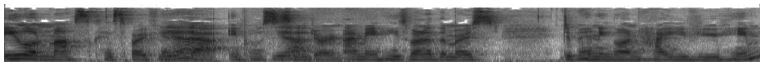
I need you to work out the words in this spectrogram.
Elon Musk has spoken Yeah. about imposter Yeah. syndrome. I mean, he's one of the most, depending on how you view him,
